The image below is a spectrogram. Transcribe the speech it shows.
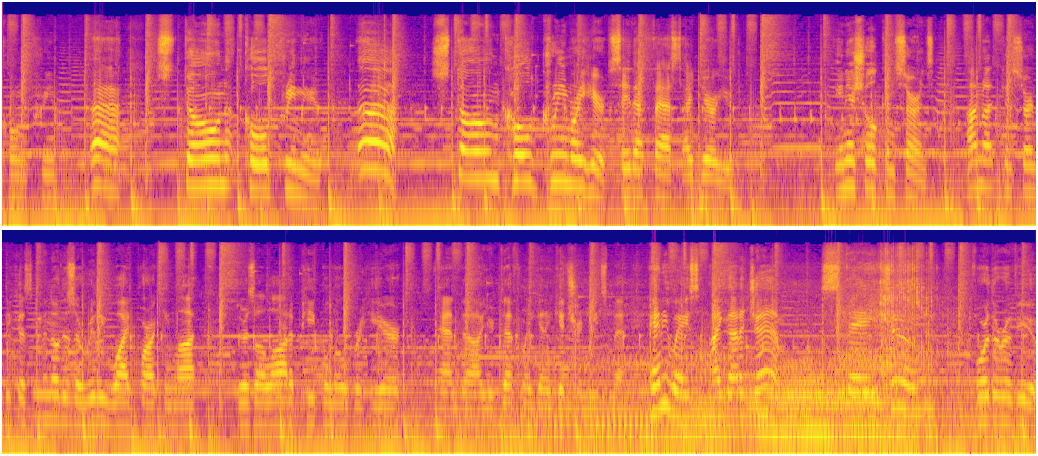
cold cream. Ah, stone cold creamery. Ah, stone cold creamery here. Say that fast, I dare you. Initial concerns. I'm not concerned because even though there's a really wide parking lot, there's a lot of people over here and uh, you're definitely going to get your needs met. Anyways, I got a jam. Stay tuned for the review.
